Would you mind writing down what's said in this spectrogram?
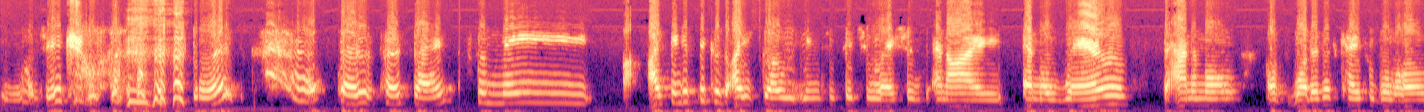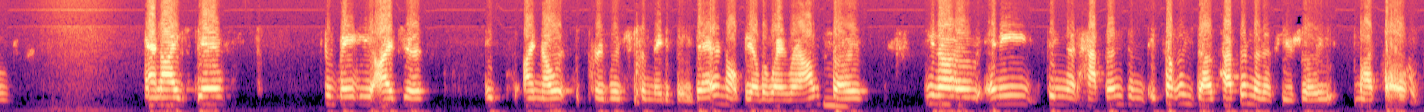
logic to it per, per se. For me, I think it's because I go into situations and I am aware of the animal, of what it is capable of, and I guess for me, I just it's I know it's a privilege for me to be there, not the other way around. Mm. So, you know, anything that happens, and if something does happen, then it's usually my fault.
